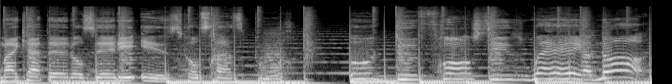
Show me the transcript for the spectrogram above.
My capital city is called Strasbourg. Hauts-de-France is way up north.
